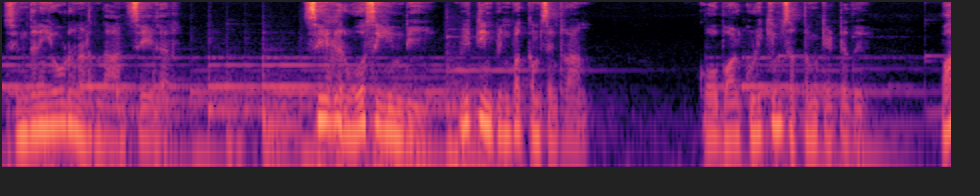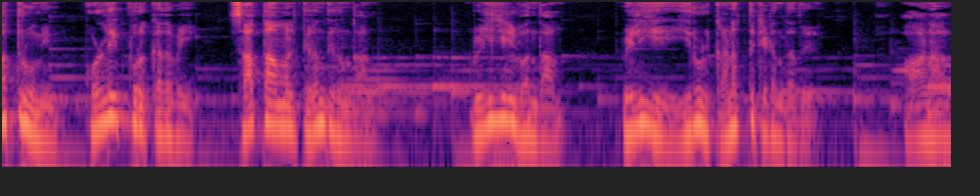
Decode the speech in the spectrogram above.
சிந்தனையோடு நடந்தான் சேகர். சேகர் ஓசையின்றி வீட்டின் பின்பக்கம் சென்றான். கோபால் குளிக்கும் சத்தம் கேட்டது. பாத்ரூமின் கொள்ளைப்புற கதவை சாத்தாமல் திறந்திருந்தான். வெளியில் வந்தான். வெளியே இருள் கனத்து கிடந்தது. ஆனால்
